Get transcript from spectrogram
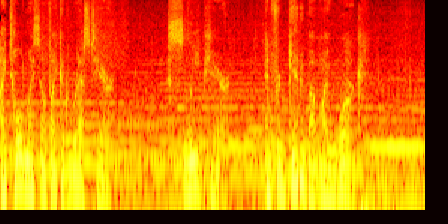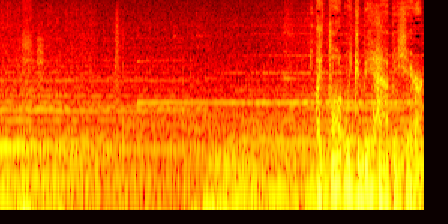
I told myself I could rest here, sleep here, and forget about my work. I thought we could be happy here.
